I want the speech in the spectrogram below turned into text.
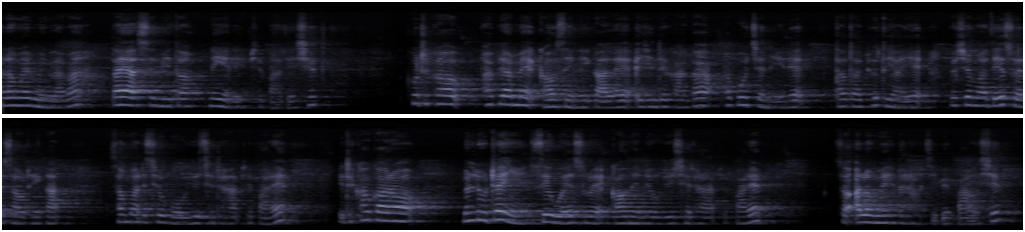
အားလုံးပဲမင်္ဂလာပါ။တာယာအဆင်ပြေသောနေ့ရက်လေးဖြစ်ပါစေရှင်။ခုတစ်ခေါက်ဖတ်ပြမဲ့ခေါင်းစဉ်လေးကလည်းအရင်တစ်ခါကဖတ်ဖို့ကြံနေတဲ့ဒေါက်တာဖြိုးတရားရဲ့ပရှင်မသေးဆွဲဆောင်ထဲကဆောင်းပါးတချို့ကိုရွေးချယ်ထားဖြစ်ပါတယ်။ဒီတစ်ခေါက်ကတော့မလူတက်ရင်ဈေးဝဲဆိုတဲ့ခေါင်းစဉ်လေးကိုရွေးချယ်ထားတာဖြစ်ပါတယ်။ဆိုတော့အားလုံးပဲနားထောင်ကြည့်ပေးပါဦးရှင်။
